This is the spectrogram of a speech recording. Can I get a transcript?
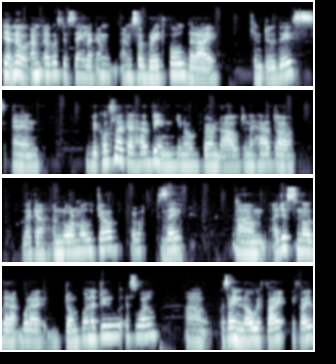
Yeah, no, I'm, I was just saying like I'm I'm so grateful that I can do this and because like I have been you know burned out and I had a like a, a normal job or what to say. Mm-hmm. Um, I just know that what I don't want to do as well, because uh, I know if I if I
